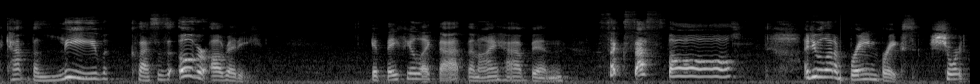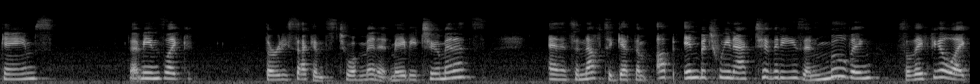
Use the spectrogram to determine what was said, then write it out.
I can't believe class is over already. If they feel like that, then I have been successful. I do a lot of brain breaks, short games that means like 30 seconds to a minute, maybe two minutes. And it's enough to get them up in between activities and moving so they feel like,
